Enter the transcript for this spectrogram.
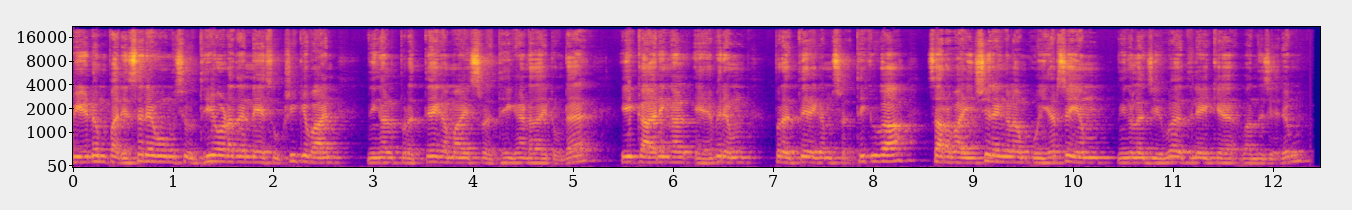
വീടും പരിസരവും ശുദ്ധിയോടെ തന്നെ സൂക്ഷിക്കുവാൻ നിങ്ങൾ പ്രത്യേകമായി ശ്രദ്ധിക്കേണ്ടതായിട്ടുണ്ട്. ഈ കാര്യങ്ങൾ ഏവരും പ്രത്യേകം ശ്രദ്ധിക്കുക. സർവ ഐശ്വര്യങ്ങളും ഉയർച്ചയും നിങ്ങളുടെ ജീവിതത്തിലേക്ക് വന്നു ചേരും.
